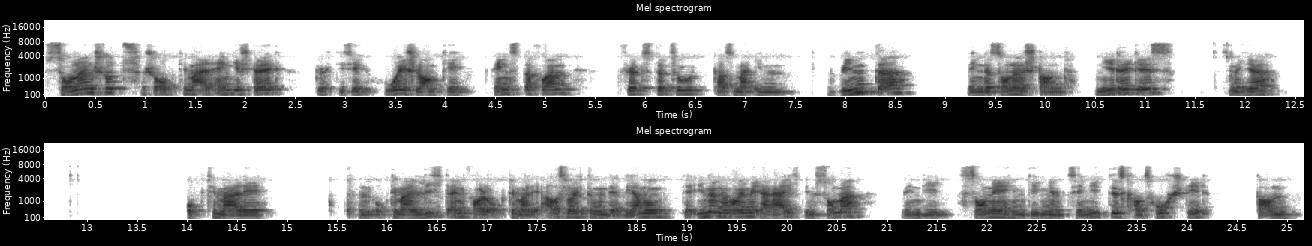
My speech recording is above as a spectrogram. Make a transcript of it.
Sonnenschutz schon optimal eingestellt. Durch diese hohe, schlanke Fensterform führt es dazu, dass man im Winter, wenn der Sonnenstand niedrig ist, dass man hier optimale, einen optimalen Lichteinfall, optimale Ausleuchtung und Erwärmung der Innenräume erreicht. Im Sommer, wenn die Sonne hingegen im Zenit ist, ganz hoch steht, dann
